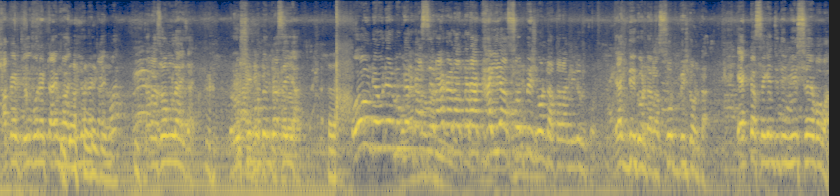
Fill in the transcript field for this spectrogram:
সাপের জৈবনের টাইম হয় মিলনের টাইম হয় তারা জংলায় যায়। রশি মতন ও নেউনের মুখের গাছে রাগাটা তারা খাইয়া চব্বিশ ঘণ্টা তারা মিলন করে। এক দুই ঘণ্টা না চব্বিশ ঘণ্টা। একটা সেকেন্ড যদি মিস হয়ে বাবা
